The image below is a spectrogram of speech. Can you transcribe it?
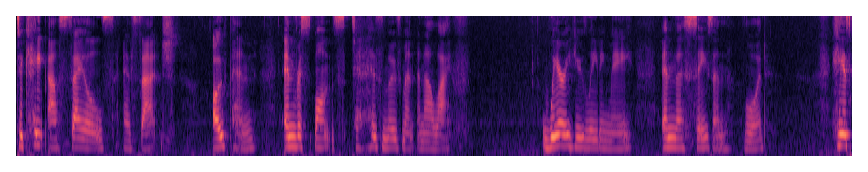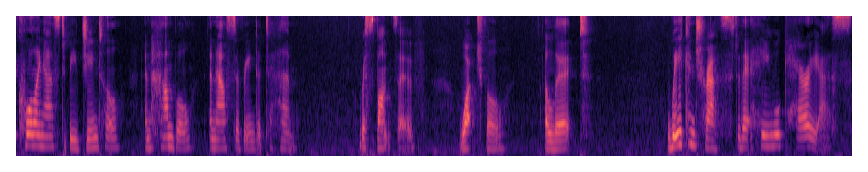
to keep our sails, as such, open in response to His movement in our life. Where are you leading me in this season, Lord? He is calling us to be gentle and humble in our surrender to Him, responsive, watchful, alert. We can trust that He will carry us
